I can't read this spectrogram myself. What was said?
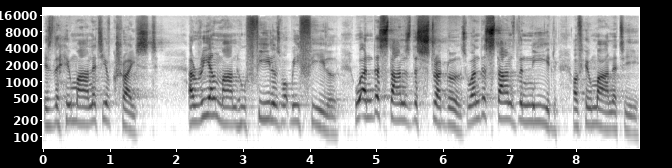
is the humanity of Christ a real man who feels what we feel, who understands the struggles, who understands the need of humanity.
